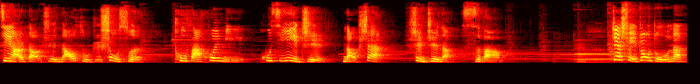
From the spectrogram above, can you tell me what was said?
进而导致脑组织受损。突发昏迷、呼吸抑制、脑疝，甚至呢死亡。这水中毒呢，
